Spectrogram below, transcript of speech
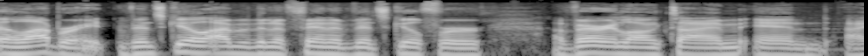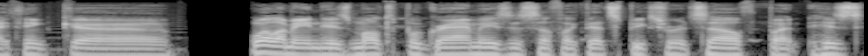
elaborate. Vince Gill, I've been a fan of Vince Gill for a very long time, and I think, uh, well, I mean, his multiple Grammys and stuff like that speaks for itself. But his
